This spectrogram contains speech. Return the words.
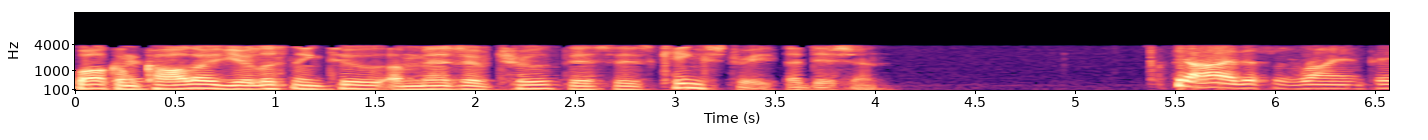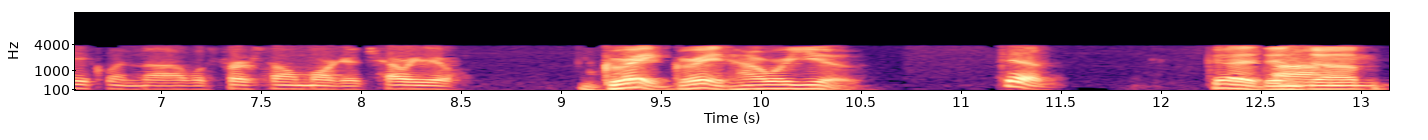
Welcome, caller. You're listening to A Measure of Truth. This is King Street edition. Yeah, hi, this is Ryan Paquin uh, with First Home Mortgage. How are you? Great, great. How are you? Good. Good. And um, um,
